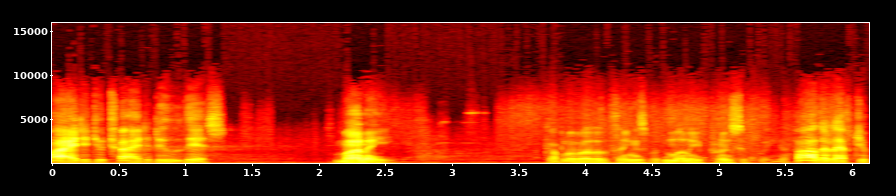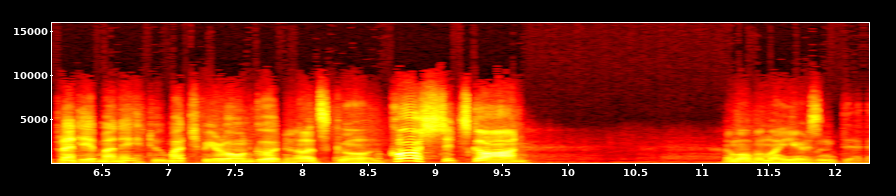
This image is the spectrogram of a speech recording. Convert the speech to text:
Why did you try to do this? Money. A couple of other things, but money principally. Your father left you plenty of money, too much for your own good. Now it's gone. Of course it's gone. I'm over my ears in debt.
